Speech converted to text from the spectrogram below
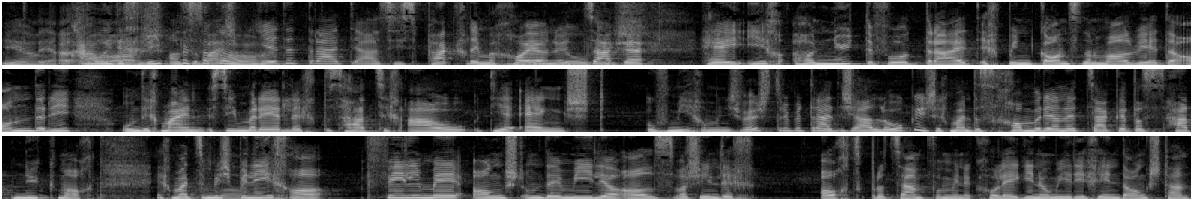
Ja, auch in der Krippe also, sogar. Weißt, jeder trägt ja auch sein Päckchen. Man kann ja nicht Logisch. sagen, hey, ich habe nichts davon getragen, ich bin ganz normal wie jeder andere. Und ich meine, seien wir ehrlich, das hat sich auch die Ängste auf mich und meine Schwester übertragen. Das ist auch logisch. Ich meine, das kann man ja nicht sagen, das hat nichts gemacht. Ich meine, zum Klar. Beispiel, ich habe viel mehr Angst um Emilia als wahrscheinlich 80 Prozent von meinen Kolleginnen um ihre Kinder Angst haben.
